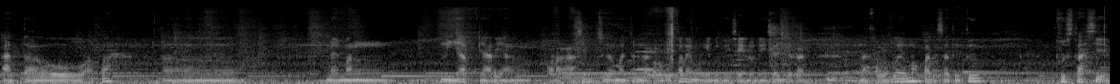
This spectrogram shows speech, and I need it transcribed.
atau apa? eh, memang niat nyari yang orang asing segala macam. Nah kalau gue kan emang Indonesia Indonesia aja kan. Nah kalau gue emang pada saat itu frustasi ya.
